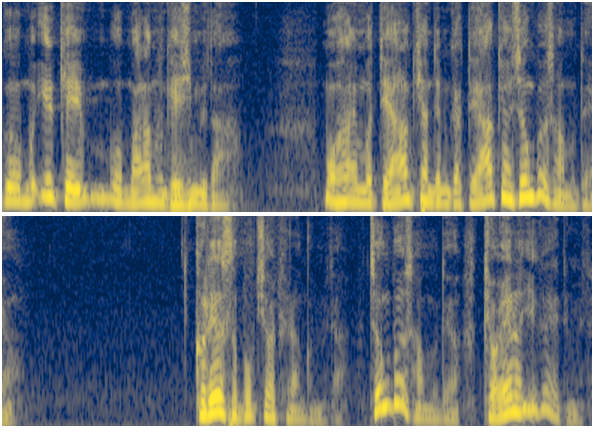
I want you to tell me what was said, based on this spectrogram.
그 뭐 이렇게 뭐 말하는 분 계십니다. 목사님 뭐 대학교 안 됩니까? 대학교는 정부에서 하면 돼요. 그래서 복지가 필요한 겁니다. 정부에서 하면 돼요. 교회는 이거 해야 됩니다.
